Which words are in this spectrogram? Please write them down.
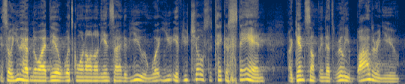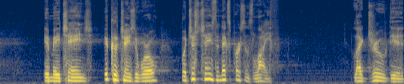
And so you have no idea what's going on on the inside of you and what you if you chose to take a stand against something that's really bothering you, it may change, it could change the world, but just change the next person's life. Like Drew did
